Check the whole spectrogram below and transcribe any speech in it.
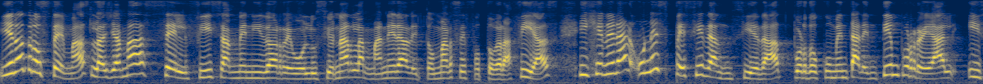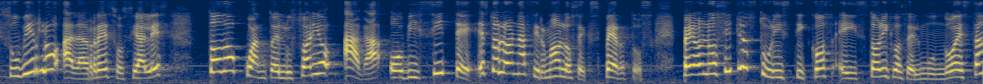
Y en otros temas, las llamadas selfies han venido a revolucionar la manera de tomarse fotografías y generar una especie de ansiedad por documentar en tiempo real y subirlo a las redes sociales todo cuanto el usuario haga o visite. Esto lo han afirmado los expertos. Pero los sitios turísticos e históricos del mundo están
